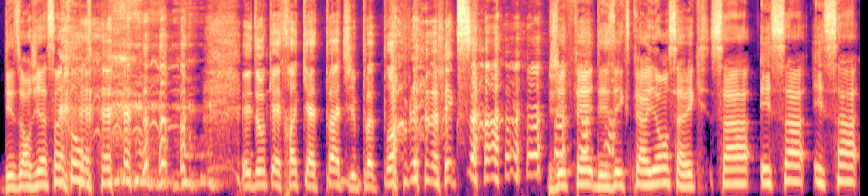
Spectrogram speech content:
des orgies à 50. Et donc être à quatre pattes, j'ai pas de problème avec ça. j'ai fait des expériences avec ça et ça et ça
